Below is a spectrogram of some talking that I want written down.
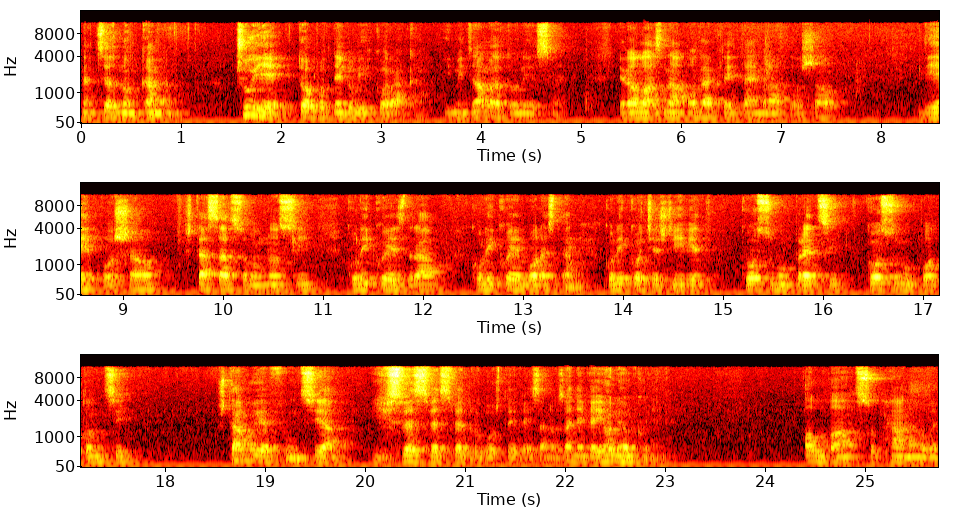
na crnom kamenu, čuje topot njegovih koraka. I mi znamo da to nije sve. Jer Allah zna odakle je taj mrav došao, gdje je pošao, šta sa sobom nosi, koliko je zdrav, koliko je bolestan, koliko će živjeti, ko su mu preci, ko su mu potomci, šta mu je funkcija i sve, sve, sve drugo što je vezano za njega i on je oko njega. Allah subhanahu wa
